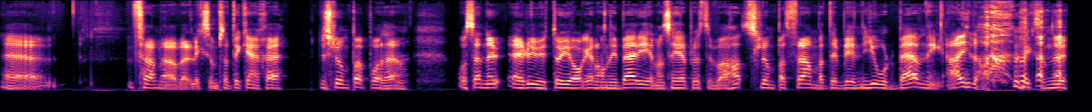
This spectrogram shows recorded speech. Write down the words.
eh, framöver liksom. Så att det kanske, du slumpar på den och sen är, är du ute och jagar någon i bergen och så helt plötsligt bara slumpat fram att det blir en jordbävning. Aj då! liksom nu,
